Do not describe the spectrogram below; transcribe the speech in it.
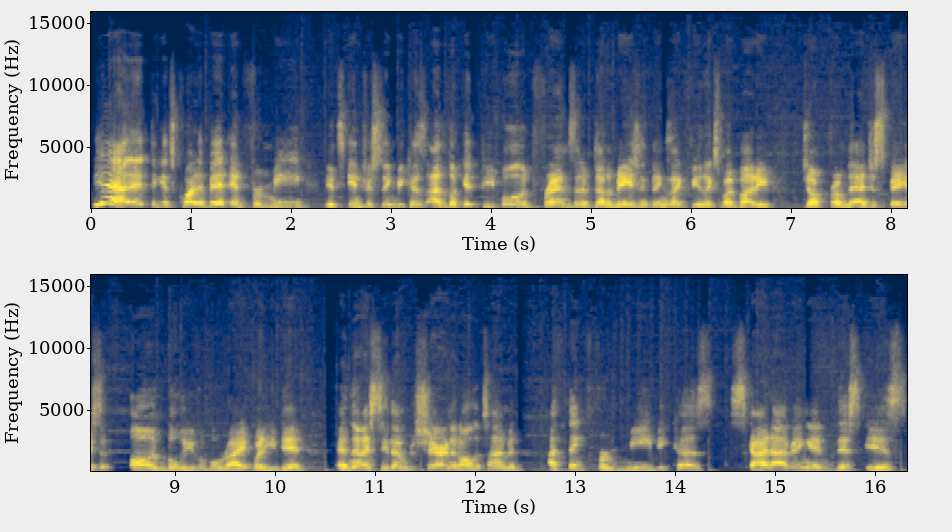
Yeah, I think it's quite a bit. And for me, it's interesting because I look at people and friends that have done amazing things, like Felix, my buddy, jumped from the edge of space. Unbelievable, right? What he did. And then I see them sharing it all the time. And I think for me, because skydiving and this is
